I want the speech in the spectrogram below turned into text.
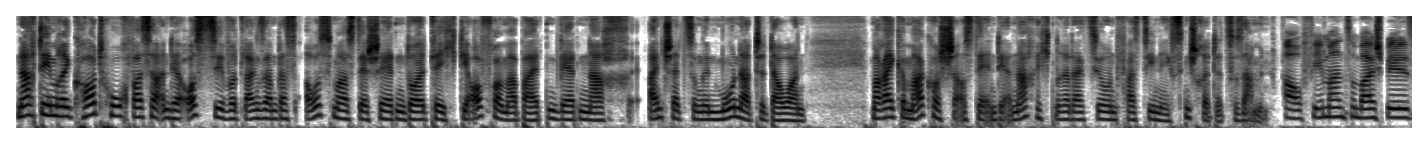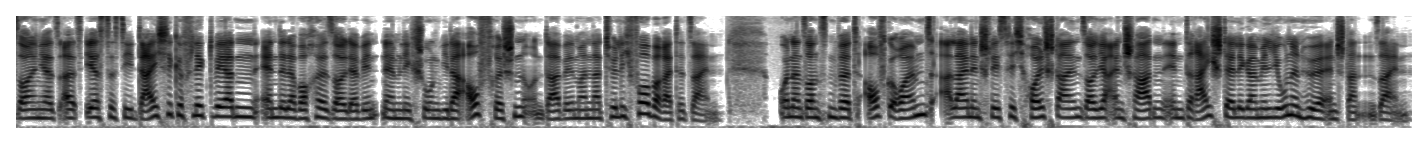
Nach dem Rekordhochwasser an der Ostsee wird langsam das Ausmaß der Schäden deutlich. Die Aufräumarbeiten werden nach Einschätzungen Monate dauern. Mareike Markosch aus der NDR Nachrichtenredaktion fasst die nächsten Schritte zusammen. Auf Fehmarn zum Beispiel sollen jetzt als erstes die Deiche geflickt werden. Ende der Woche soll der Wind nämlich schon wieder auffrischen und da will man natürlich vorbereitet sein. Und ansonsten wird aufgeräumt. Allein in Schleswig-Holstein soll ja ein Schaden in dreistelliger Millionenhöhe entstanden sein.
